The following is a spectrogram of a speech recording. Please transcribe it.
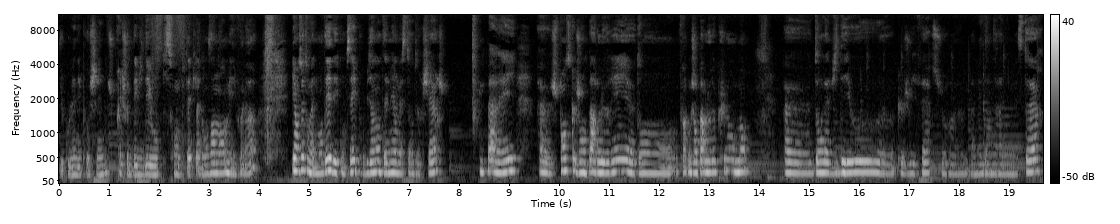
du coup l'année prochaine. Je préchote des vidéos qui seront peut-être là dans un an, mais voilà. Et ensuite on m'a demandé des conseils pour bien entamer un master de recherche. Pareil, euh, je pense que j'en parlerai dans... Enfin, j'en parlerai plus longuement dans la vidéo que je vais faire sur bah, ma dernière année de master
